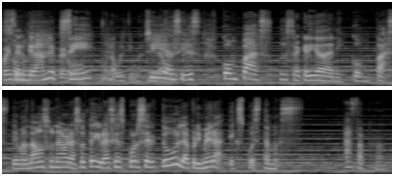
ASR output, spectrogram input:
Puede ser grande, pero sí, la última. Sí, así es. Con paz, nuestra querida Dani, con paz. Te mandamos un abrazote y gracias por ser tú la primera expuesta más. Hasta pronto.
